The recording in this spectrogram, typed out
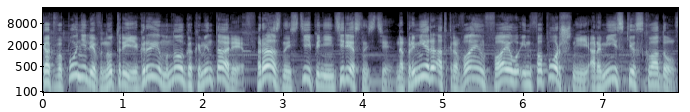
Как вы поняли, внутри игры много комментариев разной степени интересности. Например, открываем файл инфопоршней армейских складов.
